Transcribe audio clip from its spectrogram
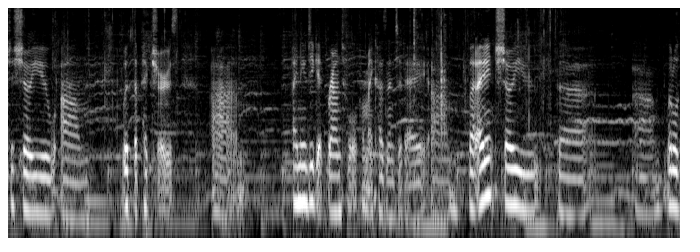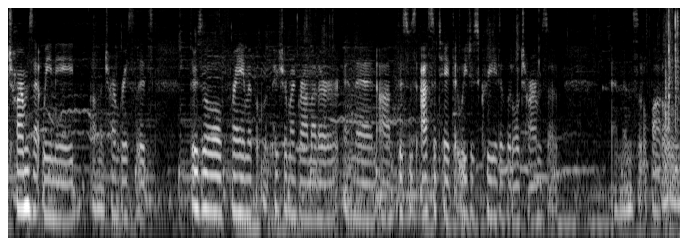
to show you um, with the pictures. Um, I need to get brown tulle for my cousin today, um, but I didn't show you the um, little charms that we made on the charm bracelets. There's a little frame, I put a picture of my grandmother, and then um, this was acetate that we just created little charms of, and then this little bottle of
